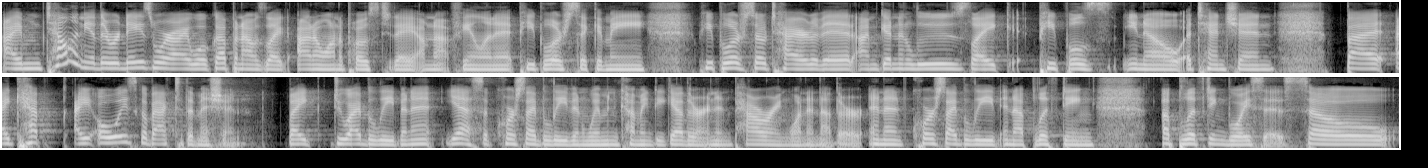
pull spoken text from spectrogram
I'm telling you, there were days where I woke up and I was like, I don't want to post today. I'm not feeling it. People are sick of me. People are so tired of it. I'm going to lose like people's, you know, attention. But I kept, I always go back to the mission Like, do I believe in it? Yes, of course I believe in women coming together and empowering one another. And of course I believe in uplifting uplifting voices. So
